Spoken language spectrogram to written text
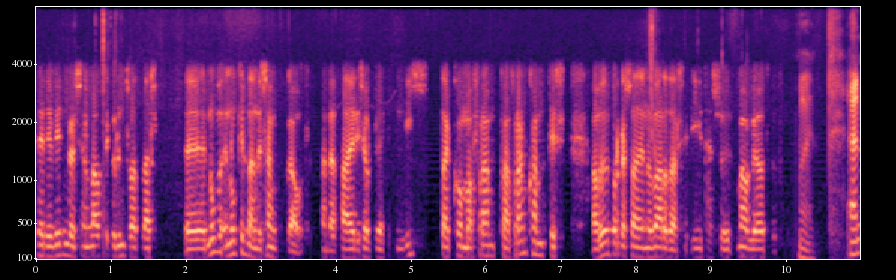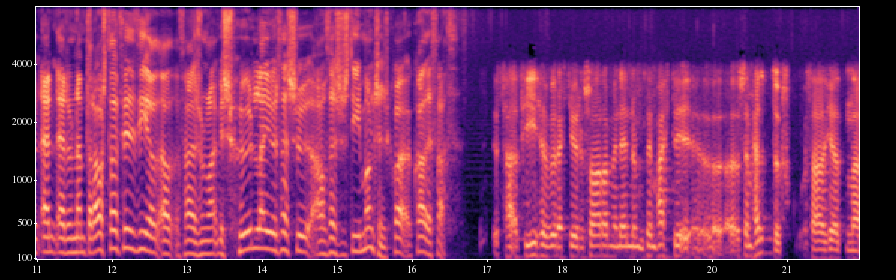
þeirri vinnu sem láti grundvallar uh, nú, núgildandi samgöngu áall þannig að það er í sjálf ekkert nýtt að koma fram hvað framkvæmtir á höfuborgarsæðinu varðar í þessu máli öllu. En, en eru nefndar ástæði fyrir því að, að það er svona viss hula yfir þessu á þessu stíði málsins, Hva, hvað er það? það, því hefur ekki verið svara minn ennum þeim hætti uh, sem heldur sko. það hérna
